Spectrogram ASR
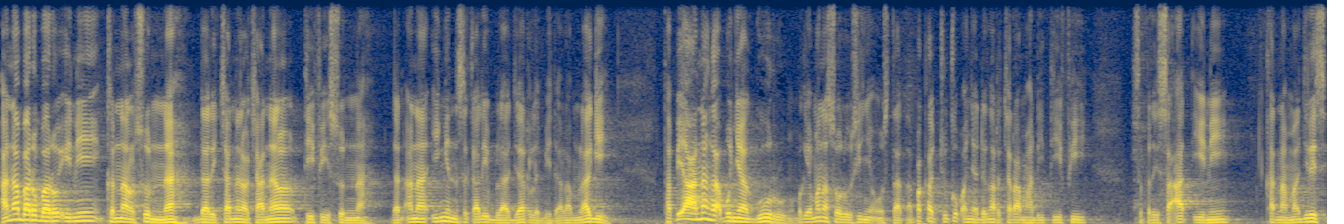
Ana baru-baru ini kenal sunnah dari channel-channel TV sunnah dan Ana ingin sekali belajar lebih dalam lagi. Tapi Ana nggak punya guru. Bagaimana solusinya Ustadz? Apakah cukup hanya dengar ceramah di TV seperti saat ini? Karena majelis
